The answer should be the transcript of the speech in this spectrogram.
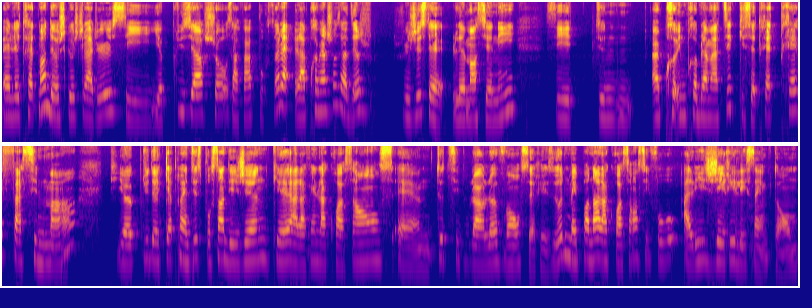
Bien, le traitement de Shatter, c'est il y a plusieurs choses à faire pour ça. La, première chose à dire, je, vais juste le, mentionner, c'est une, une problématique qui se traite très facilement. Puis il y a plus de 90% des jeunes qu'à la fin de la croissance, euh, toutes ces douleurs-là vont se résoudre. Mais pendant la croissance, il faut aller gérer les symptômes.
